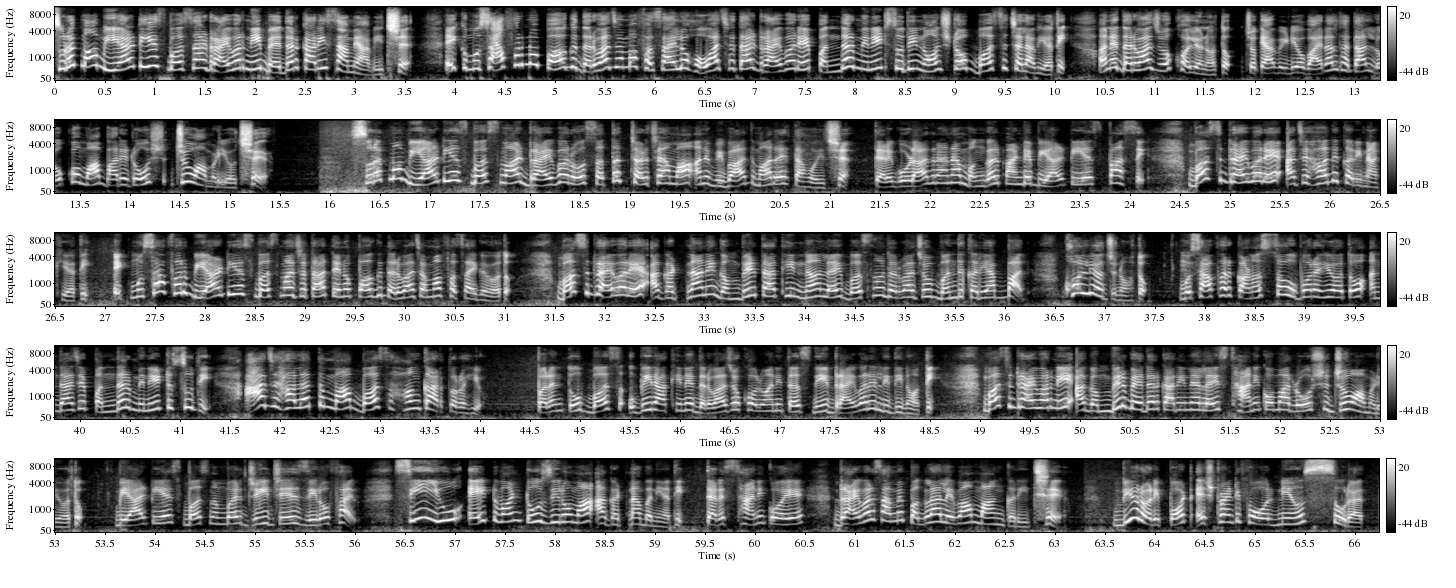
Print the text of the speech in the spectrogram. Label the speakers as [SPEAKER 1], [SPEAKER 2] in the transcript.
[SPEAKER 1] સુરતમાં બીઆરટીએસ બસના ડ્રાઈવરની બેદરકારી સામે આવી છે. એક મુસાફરનો પગ દરવાજામાં ફસાયેલો હોવા છતાં ડ્રાઈવરે પંદર મિનિટ સુધી નોનસ્ટોપ બસ ચલાવી હતી અને દરવાજો ખોલ્યો નહોતો. જોકે આ વીડિયો વાયરલ થતાં લોકોમાં ભારે રોષ જોવા મળ્યો છે. સુરતમાં બીઆરટીએસ બસમાં ડ્રાઈવરો સતત ચર્ચામાં અને વિવાદમાં રહેતા હોય છે. ત્યારે ગોડાદરાના મંગલ પાંડે બીઆરટીએસ પાસે બસ ડ્રાઈવરે આજે હદ કરી નાખી હતી. એક મુસાફર બીઆરટીએસ બસમાં જતા તેનો પગ દરવાજામાં ફસાઈ ગયો હતો. બસ ડ્રાઈવરે આ ઘટનાને ગંભીરતાથી ન લઈ બસનો દરવાજો બંધ કર્યા બાદ ખોલ્યો જ નહોતો. મુસાફર કણસતો ઊભો રહ્યો હતો. અંદાજે પંદર મિનિટ સુધી આ જ હાલતમાં બસ હંકારતો રહ્યો. પરંતુ બસ ઊભી રાખીને દરવાજો ખોલવાની તસદી ડ્રાઈવરે લીધી નહોતી. બસ ડ્રાઈવરની આ ગંભીર બેદરકારીને લઈ સ્થાનિકોમાં રોષ જોવા મળ્યો હતો. BRTS bus number G J zero five C U eight one two ઝીરોમાં આ ઘટના બની હતી. ત્યારે સ્થાનિકોએ ડ્રાઈવર સામે પગલાં લેવા માંગ કરી છે. Bureau report S twenty four news Surat.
